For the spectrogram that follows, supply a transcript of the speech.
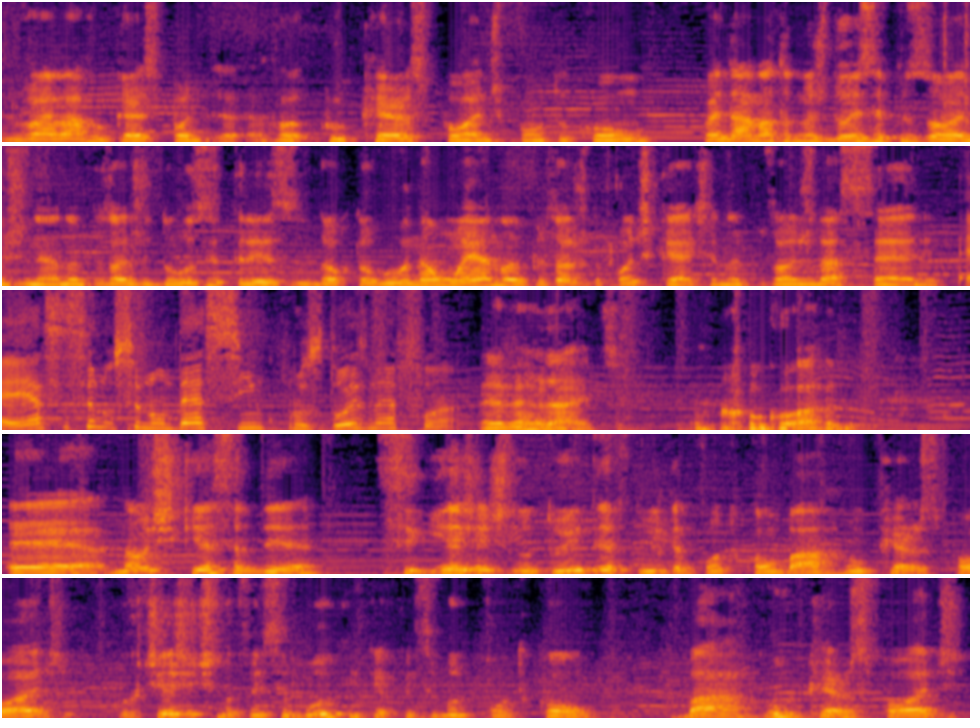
vai lá, whocarespod- whocarespod.com. Vai dar nota nos dois episódios, né? No episódio 12 e 13 do Doctor Who. Não é no episódio do podcast, é no episódio da série. É, essa se não, se não der 5 pros dois, não é fã. É verdade. Concordo. É, não esqueça de seguir a gente no Twitter, twitter.com.br whocarespod. Curtir a gente no Facebook, que é facebook.com.br whocarespod.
